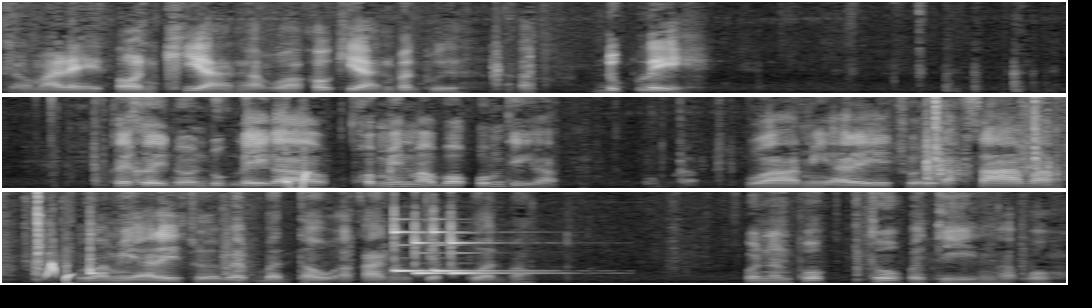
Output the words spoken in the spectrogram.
เดี๋ยวมาเลยตอนเคี่ยนะครับว่าเขาเคี่ยนปันปือกับ ดุกเล่เคยเคยโดนดุกเล่ก็คอมเมนต์มาบอกผมทีครับ ผมกับว่ามีอะไรช่วยรักษาบ้างหรือว่ามีอะไรช่วยแบบบรรเทาอาการเจ็บปวดบ้างวันนั้นพบโทรไปทีนึงครับโอ้โห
